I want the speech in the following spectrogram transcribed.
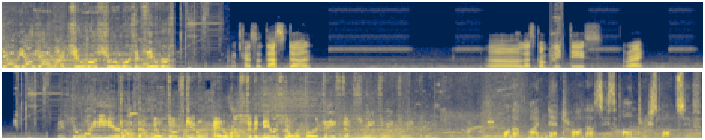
Yo, yo, yo, my tumors, shroomers, and fumers! Okay, so that's done. Uh, let's complete this, right? Mr. Whitey here. Drop that milk-toast kibble and rush to the nearest store for a taste of sweet, sweet, sweet. One of my netrunners is unresponsive,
